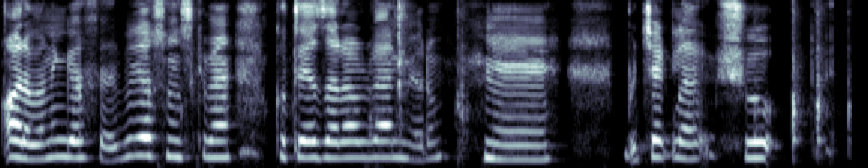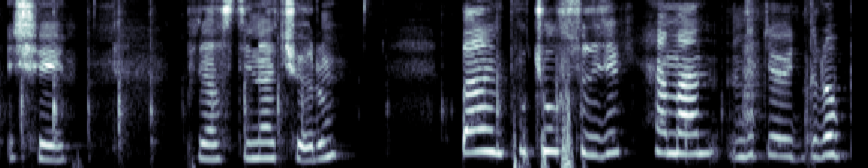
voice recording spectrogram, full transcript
Arabanın gösteri. Biliyorsunuz ki ben kutuya zarar vermiyorum. Ee, bıçakla şu şey plastiğini açıyorum. Ben bu çok sürecek. Hemen videoyu durup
